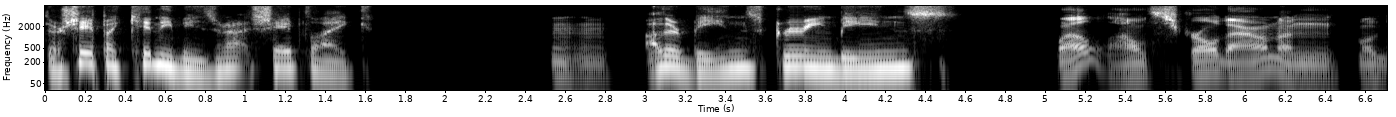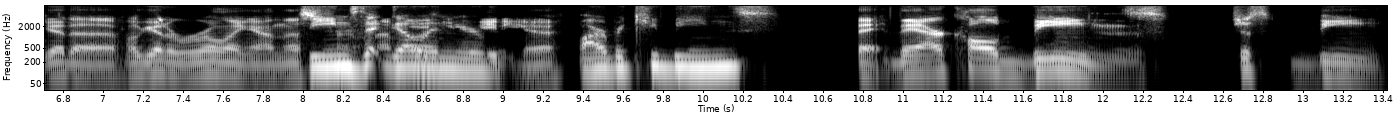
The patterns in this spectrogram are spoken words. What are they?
they're shaped like kidney beans. They're not shaped like hmm other beans, green beans, Well, I'll scroll down and we'll get a we'll get a ruling on this. Beans that go in your- barbecue beans. They, they are called beans, just beans.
